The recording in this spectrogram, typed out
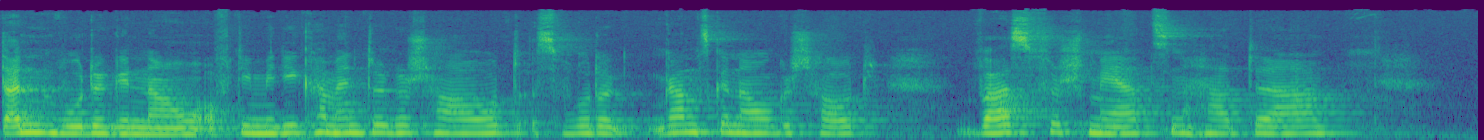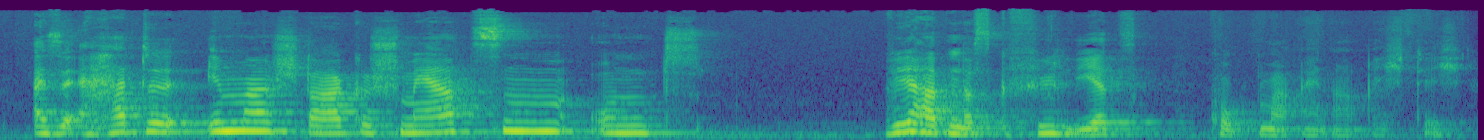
dann wurde genau auf die Medikamente geschaut, es wurde ganz genau geschaut, was für Schmerzen hat er. Also er hatte immer starke Schmerzen und wir hatten das Gefühl, jetzt guckt mal einer richtig.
